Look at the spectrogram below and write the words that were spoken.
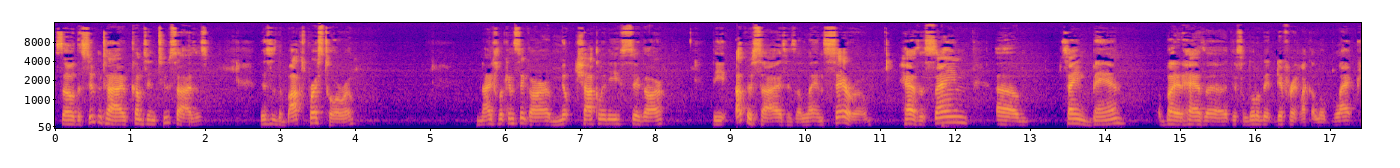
So the suit and tie comes in two sizes. This is the box press Toro. Nice looking cigar, milk chocolatey cigar. The other size is a Lancero. Has the same um, same band, but it has a just a little bit different, like a little black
